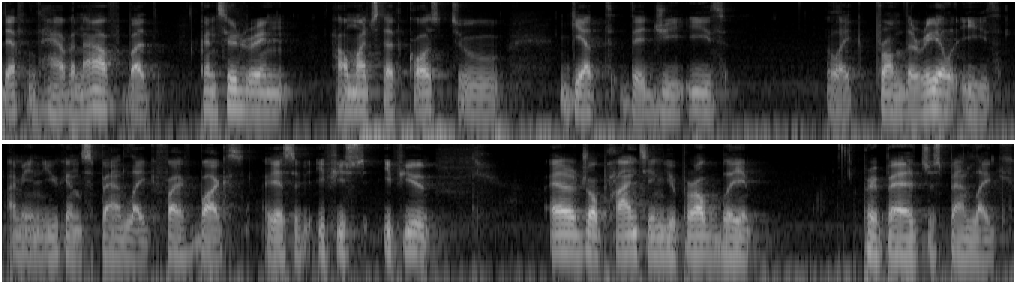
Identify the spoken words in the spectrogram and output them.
definitely have enough, but considering how much that costs to get the GEs like from the real ETH, I mean, you can spend like five bucks. I guess if, if you, if you airdrop hunting, you probably prepared to spend like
